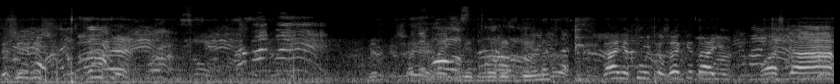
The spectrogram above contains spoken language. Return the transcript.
Держи, держи. Руки. Від воріт. Даня, тут вже кидаю. Костя!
